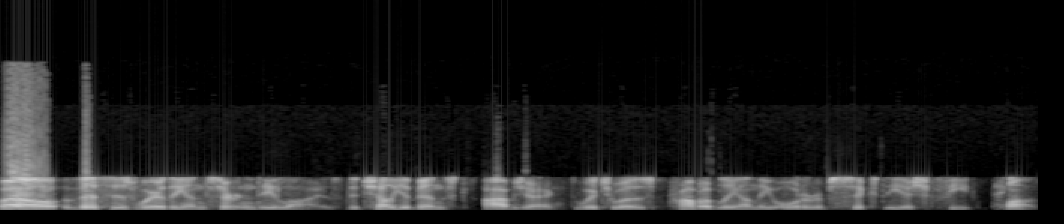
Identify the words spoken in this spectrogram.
Well, this is where the uncertainty lies. The Chelyabinsk object, which was probably on the order of 60 ish feet plus,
